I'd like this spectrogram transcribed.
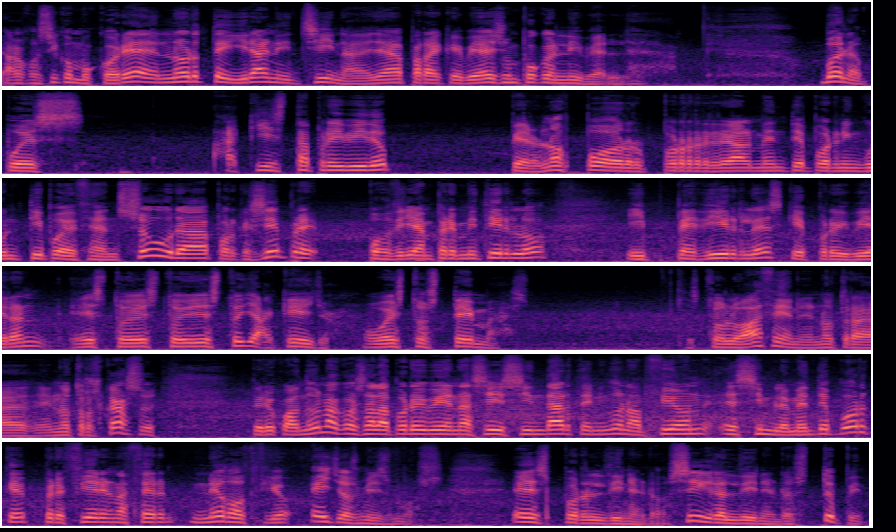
algo así como Corea del Norte, Irán y China, ya para que veáis un poco el nivel. Bueno, pues aquí está prohibido, pero no por, realmente por ningún tipo de censura, porque siempre podrían permitirlo y pedirles que prohibieran esto, esto y esto y aquello, o estos temas. Esto lo hacen en, otras, en otros casos. Pero cuando una cosa la prohíben así sin darte ninguna opción, es simplemente porque prefieren hacer negocio ellos mismos. Es por el dinero. Sigue el dinero, estúpido.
